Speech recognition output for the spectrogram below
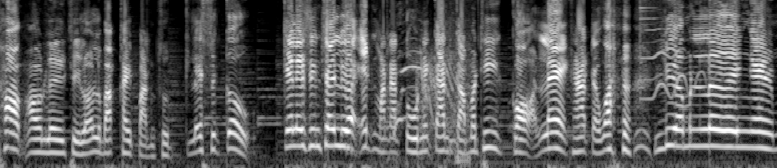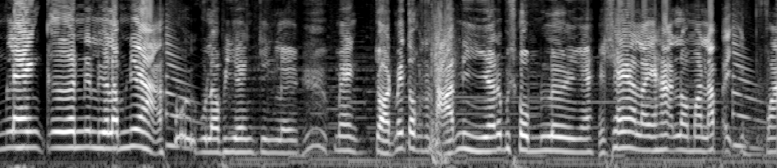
ชอบเอาเลย400ลูบักใครปั่นสุด let's go เกเรซินใช้เรือเอ็ดมาตาตูในการกลับมาที่เกาะแรกฮะ แต่ว่าเรือมันเลยไงแรงเกินเนี่ยเรือลำเนี่ยโอ้ยกูเราเพียงจริงเลย แม่งจอดไม่ตรงสถานีอะท่านผู้ชมเลยไงไม่ใช่อะไรฮะ เรามารับไอ้อินฟ้า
